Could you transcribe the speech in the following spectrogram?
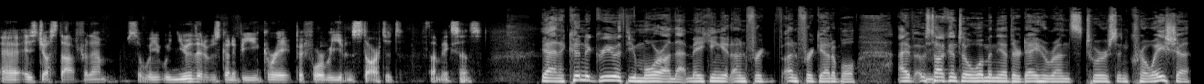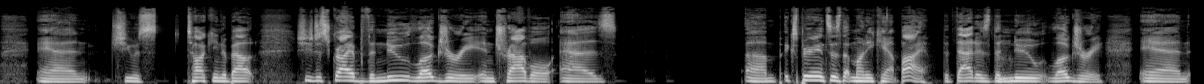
uh, is just that for them. So we, we knew that it was going to be great before we even started, if that makes sense. Yeah, and I couldn't agree with you more on that, making it unfor- unforgettable. I've, i was mm. talking to a woman the other day who runs tours in Croatia, and she was talking about, she described the new luxury in travel as um, experiences that money can't buy, that that is the mm. new luxury. And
